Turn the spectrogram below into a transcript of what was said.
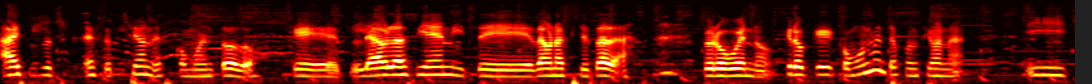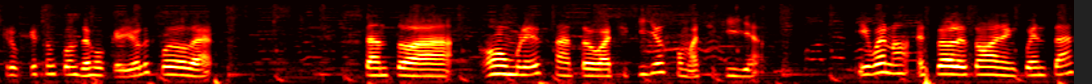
Hay sus excepciones, como en todo, que le hablas bien y te da una cachetada. Pero bueno, creo que comúnmente funciona y creo que es un consejo que yo les puedo dar tanto a hombres, tanto a chiquillos como a chiquillas. Y bueno, espero lo toman en cuenta.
